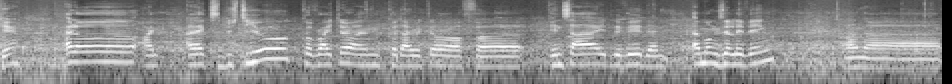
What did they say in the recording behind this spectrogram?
Okay. Hello, I'm Alex Bustillo, co-writer and co-director of uh, Inside Livid and Among the Living, and uh,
